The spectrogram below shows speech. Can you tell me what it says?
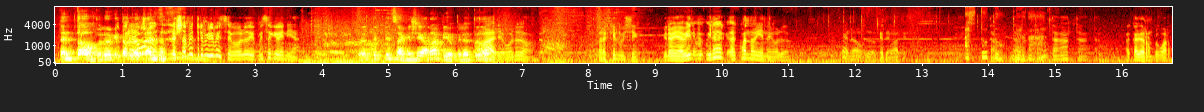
Está en todo, boludo. ¿Qué estás Pero bueno, rayando? lo llamé tres mil veces, boludo, y pensé que venía. Pero te piensas que llega rápido, pelotudo. vale, boludo. ¿Para qué Luisín? Mira, mira, viene, mira a cuándo viene, boludo. Eh, no, boludo, que te mate. Astuto, Tan, tan, ¿verdad? tan, tan, tan, tan. Acá le rompe guarda.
